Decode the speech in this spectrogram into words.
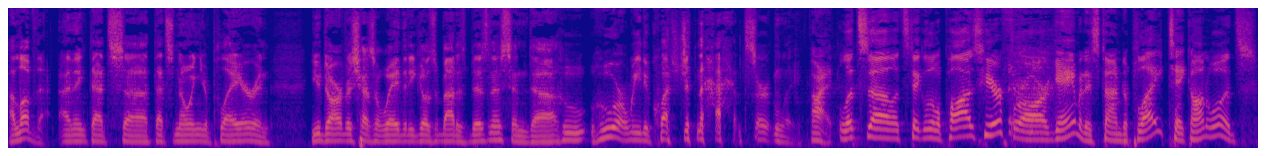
I love that. I think that's uh, that's knowing your player and." Yu Darvish has a way that he goes about his business, and uh, who who are we to question that? Certainly. All right, let's uh, let's take a little pause here for our game. And It is time to play. Take on Woods.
